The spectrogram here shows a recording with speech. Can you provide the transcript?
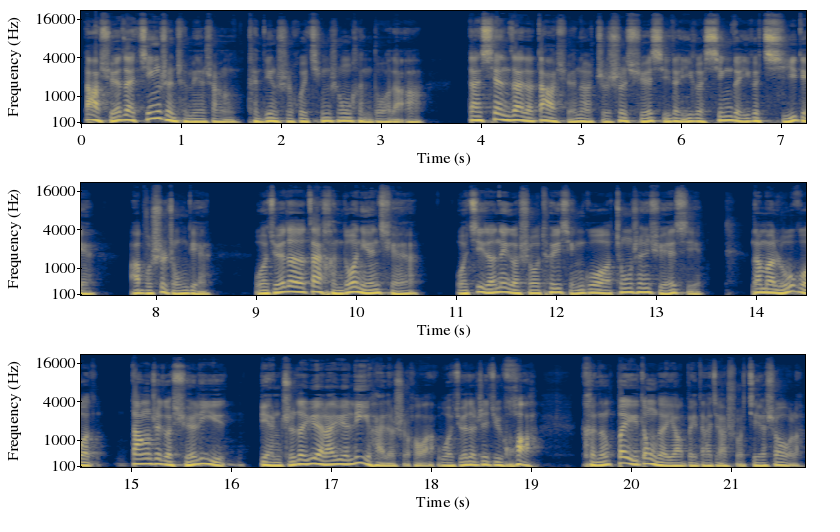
大学在精神层面上肯定是会轻松很多的啊。但现在的大学呢，只是学习的一个新的一个起点，而不是终点。我觉得在很多年前，我记得那个时候推行过终身学习。那么，如果当这个学历贬值的越来越厉害的时候啊，我觉得这句话。可能被动的要被大家所接受了，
